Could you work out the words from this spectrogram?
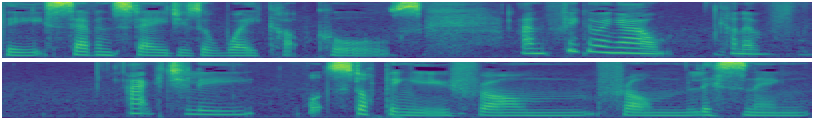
the seven stages of wake up calls and figuring out kind of actually what's stopping you from from listening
